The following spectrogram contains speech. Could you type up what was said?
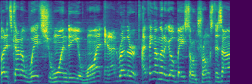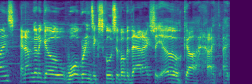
but it's kind of which one do you want, and I'd rather, I think I'm going to go based on trunks designs, and I'm going to go Walgreens exclusive over that. Actually, oh god, I, I,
